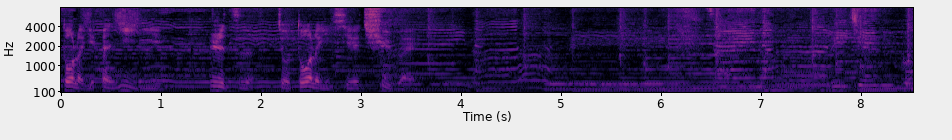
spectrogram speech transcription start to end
多了一份意义，日子就多了一些趣味。在哪里见过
